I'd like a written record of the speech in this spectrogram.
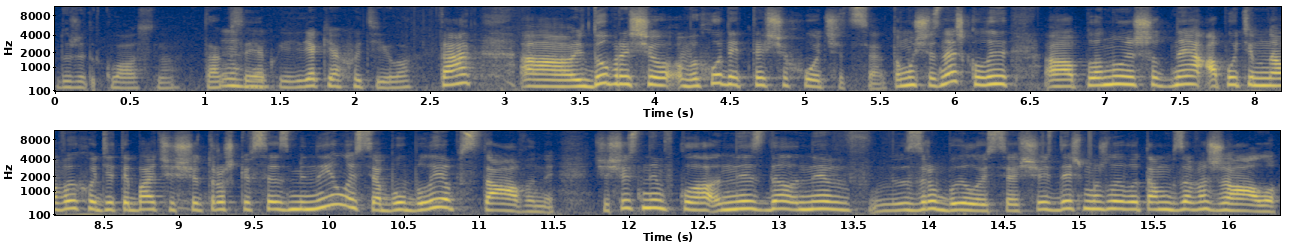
дуже класно. Так, все як, як я хотіла. Так, а, добре, що виходить те, що хочеться. Тому що знаєш, коли а, плануєш одне, а потім на виході ти бачиш, що трошки все змінилося, або були обставини, чи щось не вкла... не, зда... не в- зробилося, щось десь можливо там заважало,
